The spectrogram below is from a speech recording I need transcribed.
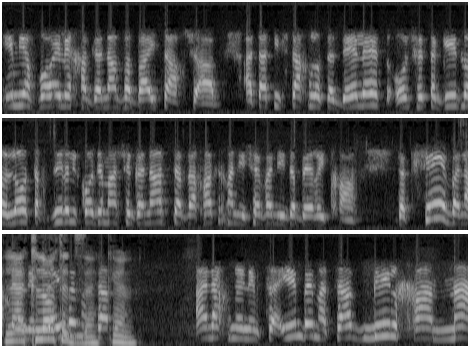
אם יבוא אליך גנב הביתה עכשיו, אתה תפתח לו את הדלת, או שתגיד לו, לא, תחזיר לי קודם מה שגנבת, ואחר כך אני אשב ואני אדבר איתך. תקשיב, אנחנו להתלות נמצאים את זה, במצב... כן. אנחנו נמצאים במצב מלחמה.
